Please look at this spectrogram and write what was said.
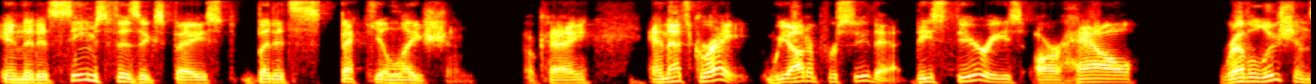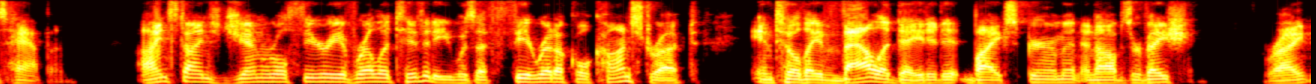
in that it seems physics based, but it's speculation. Okay. And that's great. We ought to pursue that. These theories are how revolutions happen. Einstein's general theory of relativity was a theoretical construct until they validated it by experiment and observation, right?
